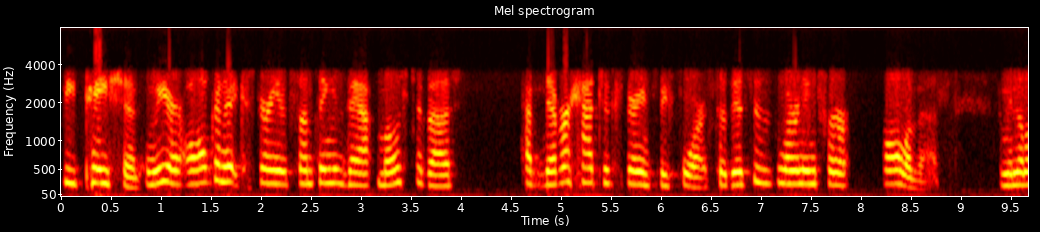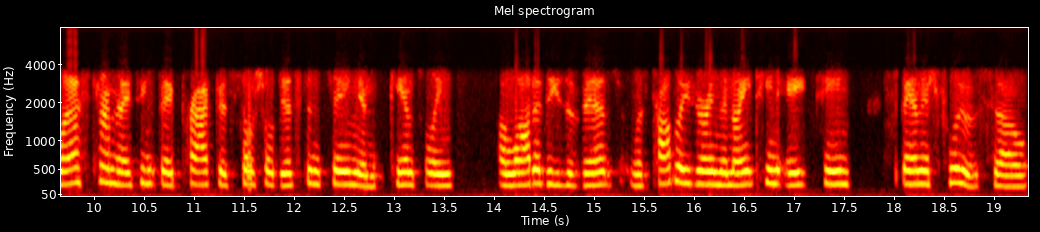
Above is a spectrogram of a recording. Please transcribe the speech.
be patient. We are all going to experience something that most of us have never had to experience before. So this is learning for all of us. I mean, the last time I think they practiced social distancing and canceling a lot of these events was probably during the 1918 Spanish flu. So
